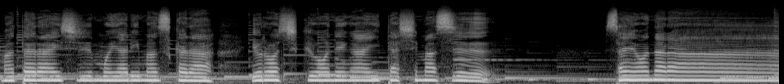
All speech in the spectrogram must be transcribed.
また来週もやりますからよろしくお願いいたします。さようなら。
